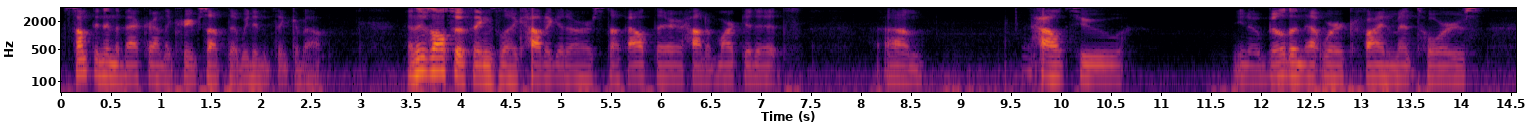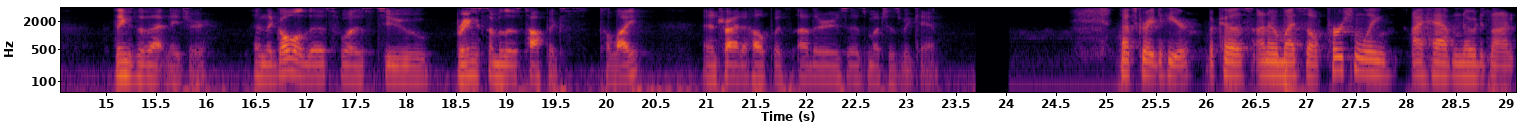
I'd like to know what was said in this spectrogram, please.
something in the background that creeps up that we didn't think about. And there's also things like how to get our stuff out there, how to market it, um, how to, you know, build a network, find mentors, things of that nature. And the goal of this was to bring some of those topics to light and try to help with others as much as we can. That's great to hear because I know myself personally, I have no design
